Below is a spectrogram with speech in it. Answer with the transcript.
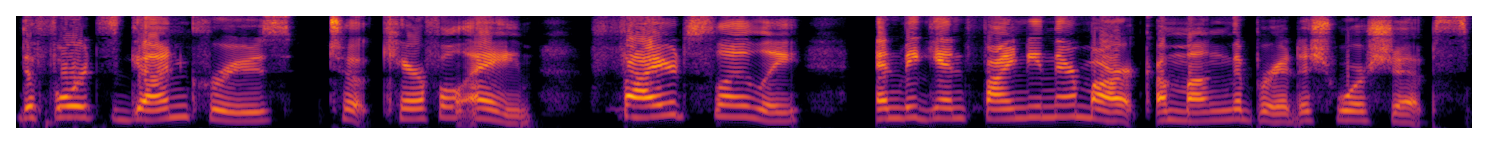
The fort's gun crews took careful aim, fired slowly, and began finding their mark among the British warships.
